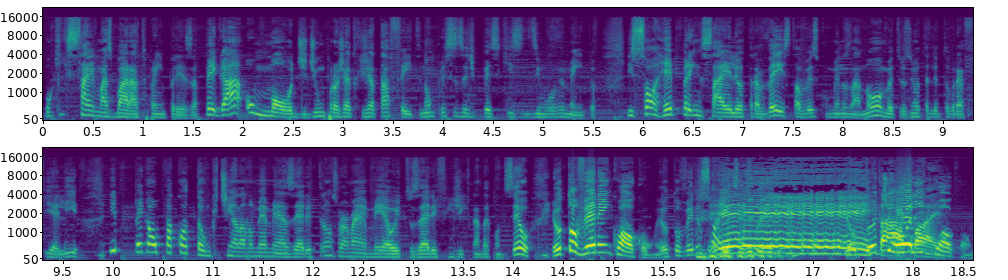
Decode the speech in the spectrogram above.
o que, que sai mais barato para a empresa? Pegar o molde de um projeto que já tá feito, não precisa de pesquisa e desenvolvimento, e só reprensar ele outra vez, talvez com menos nanômetros, em outra litografia ali, e pegar o pacotão que tinha lá no 660 e transformar em 680 e fingir que nada aconteceu. Eu tô vendo, hein, Qualcomm? Eu tô vendo isso aí. eu tô de olho, hein, Qualcomm?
